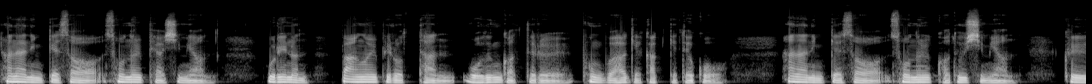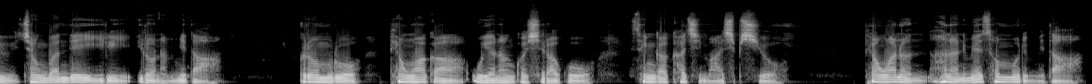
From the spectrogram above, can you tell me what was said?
하나님께서 손을 펴시면 우리는 빵을 비롯한 모든 것들을 풍부하게 갖게 되고 하나님께서 손을 거두시면 그 정반대의 일이 일어납니다. 그러므로 평화가 우연한 것이라고 생각하지 마십시오. 평화는 하나님의 선물입니다.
